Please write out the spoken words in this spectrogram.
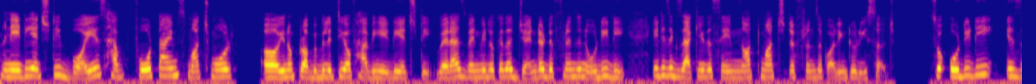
in ADHD boys have four times much more uh, you know probability of having ADHD whereas when we look at the gender difference in ODD it is exactly the same not much difference according to research. So ODD is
